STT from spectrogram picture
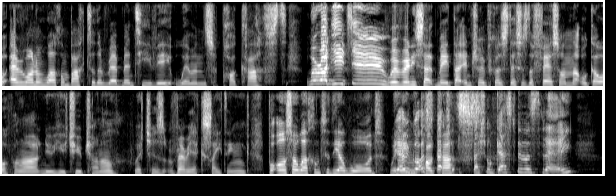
Hello, everyone, and welcome back to the Redmen TV Women's Podcast. We're on YouTube. We've only set, made that intro because this is the first one that will go up on our new YouTube channel, which is very exciting. But also, welcome to the award-winning we've got a podcast. special, special guest with us today,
